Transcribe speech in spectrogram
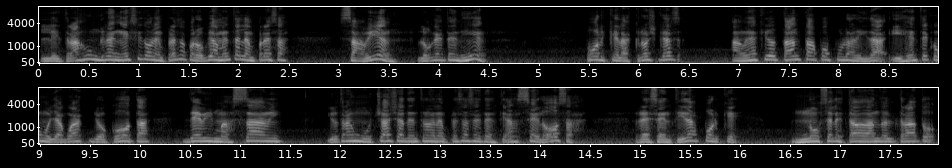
le trajo un gran éxito a la empresa, pero obviamente la empresa sabían lo que tenían. Porque las Crush Girls habían adquirido tanta popularidad y gente como Jaguar Yokota, David Masami y otras muchachas dentro de la empresa se sentían celosas, resentidas porque no se le estaba dando el trato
